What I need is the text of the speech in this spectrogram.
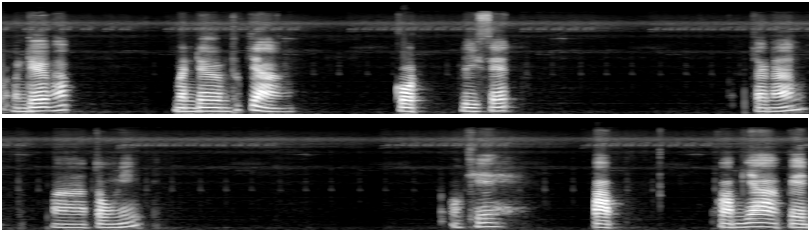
เหมือนเดิมครับ เหมือนเดิมทุกอย่าง กดรีเซ็ตจากนั้นมาตรงนี้ โอเค ปรับ ความยากเป็น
